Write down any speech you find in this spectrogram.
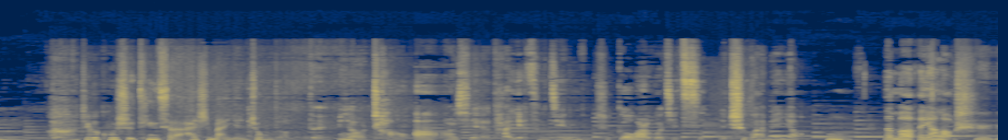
嗯，这个故事听起来还是蛮严重的。对，比较长啊，而且他也曾经是割腕过几次，也吃过安眠药。嗯，那么恩雅老师，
